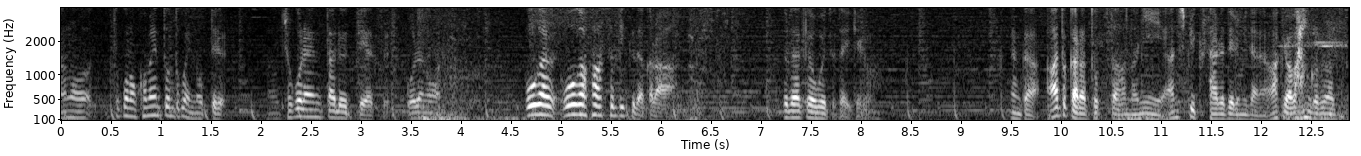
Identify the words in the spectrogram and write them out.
あのそこのコメントのところに載ってる。チョコレンタルってやつ。俺のオーガオーガファーストピックだからそれだけ覚えてたらいけるわ。なんか後から取ったのにアンチピックされてるみたいなわけわからんことになって。た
